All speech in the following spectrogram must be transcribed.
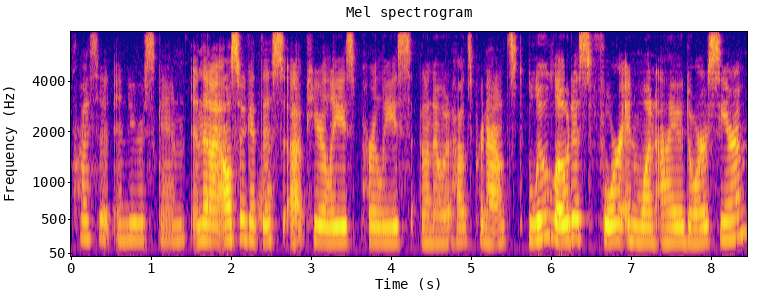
press it into your skin. And then I also get this uh, Purlisse, Perlise, I don't know how it's pronounced, Blue Lotus 4-in-1 Iodora Serum.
